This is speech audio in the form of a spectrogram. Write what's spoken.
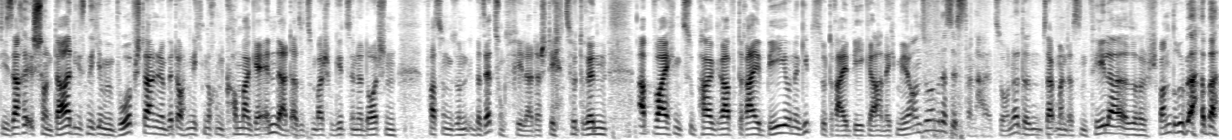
die Sache ist schon da, die ist nicht im Entwurfstein und dann wird auch nicht noch ein Komma geändert. Also zum Beispiel gibt es in der deutschen Fassung so einen Übersetzungsfehler. Da steht so drin, abweichend zu Paragraph 3b und dann gibt es so 3b gar nicht mehr und so. Aber das ist dann halt so. Ne? Dann sagt man, das ist ein Fehler, also Schwamm drüber, aber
